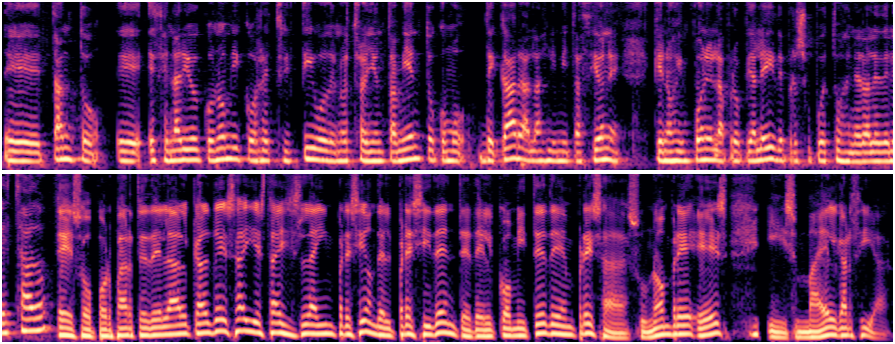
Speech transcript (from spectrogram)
eh, tanto eh, escenario económico restrictivo de nuestro ayuntamiento como de cara a las limitaciones que nos impone la propia ley de presupuestos generales del Estado. Eso por parte de la alcaldesa y esta es la impresión del presidente del comité de empresa. Su nombre es Ismael García.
